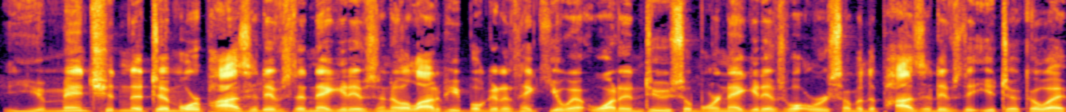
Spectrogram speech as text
You mentioned that uh, more positives than negatives. I know a lot of people are going to think you went one and two, so more negatives. What were some of the positives that you took away?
